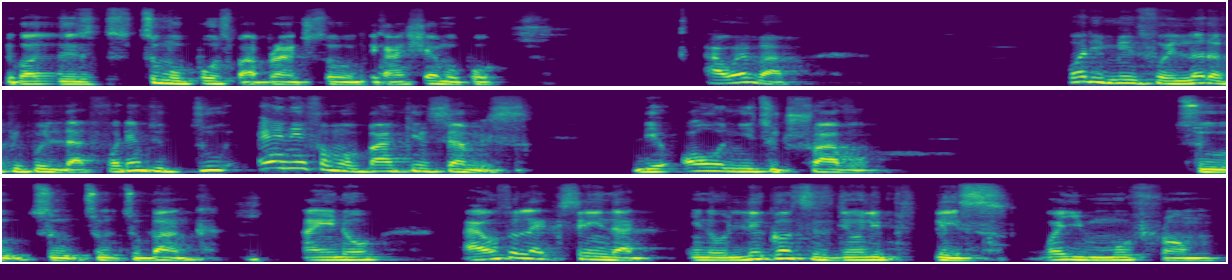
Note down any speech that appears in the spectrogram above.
because there's two mopos per branch, so they can share more mopo. However, what it means for a lot of people is that for them to do any form of banking service, they all need to travel to to to, to bank. And you know, I also like saying that you know Lagos is the only place where you move from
